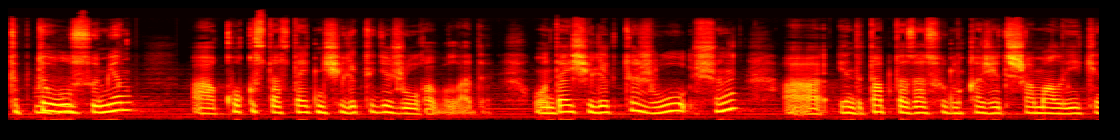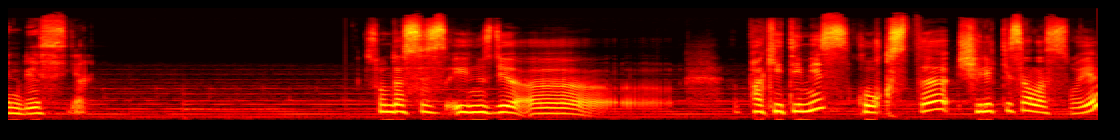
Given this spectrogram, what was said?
Тіпті ол сумен а, қоқыс тастайтын шелекті де жууға болады. Ондай шелекті жуу үшін а, енді тап таза судың қажеті шамалы екенін білесіздер. Сонда сіз үйіңізде ыыы пакет емес қоқысты шелекке саласыз ғой иә?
